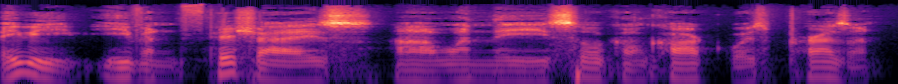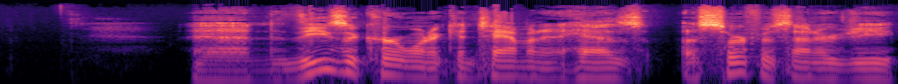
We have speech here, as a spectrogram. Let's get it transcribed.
maybe even fish eyes uh, when the silicone caulk was present. And these occur when a contaminant has a surface energy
